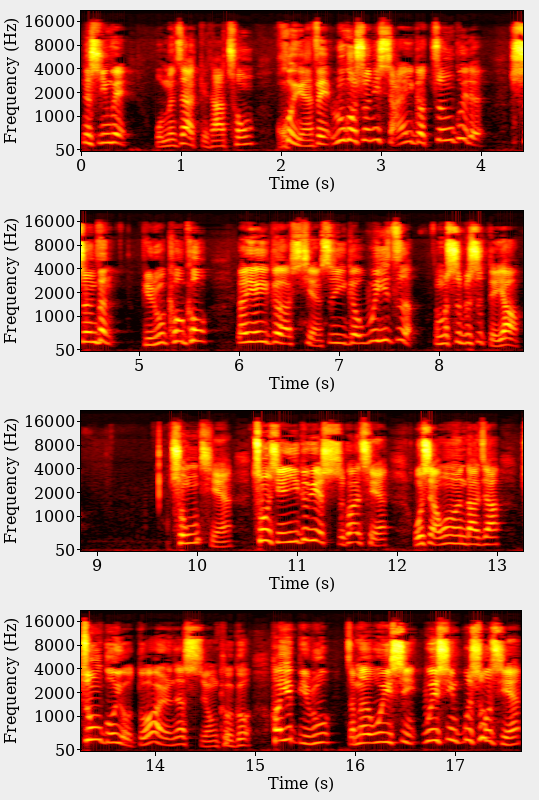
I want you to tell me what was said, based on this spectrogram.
那是因为。我们再给他充会员费。如果说你想要一个尊贵的身份，比如 QQ，那要一个显示一个 V 字，那么是不是得要充钱？充钱一个月十块钱。我想问问大家，中国有多少人在使用 QQ？还有比如咱们的微信，微信不收钱，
